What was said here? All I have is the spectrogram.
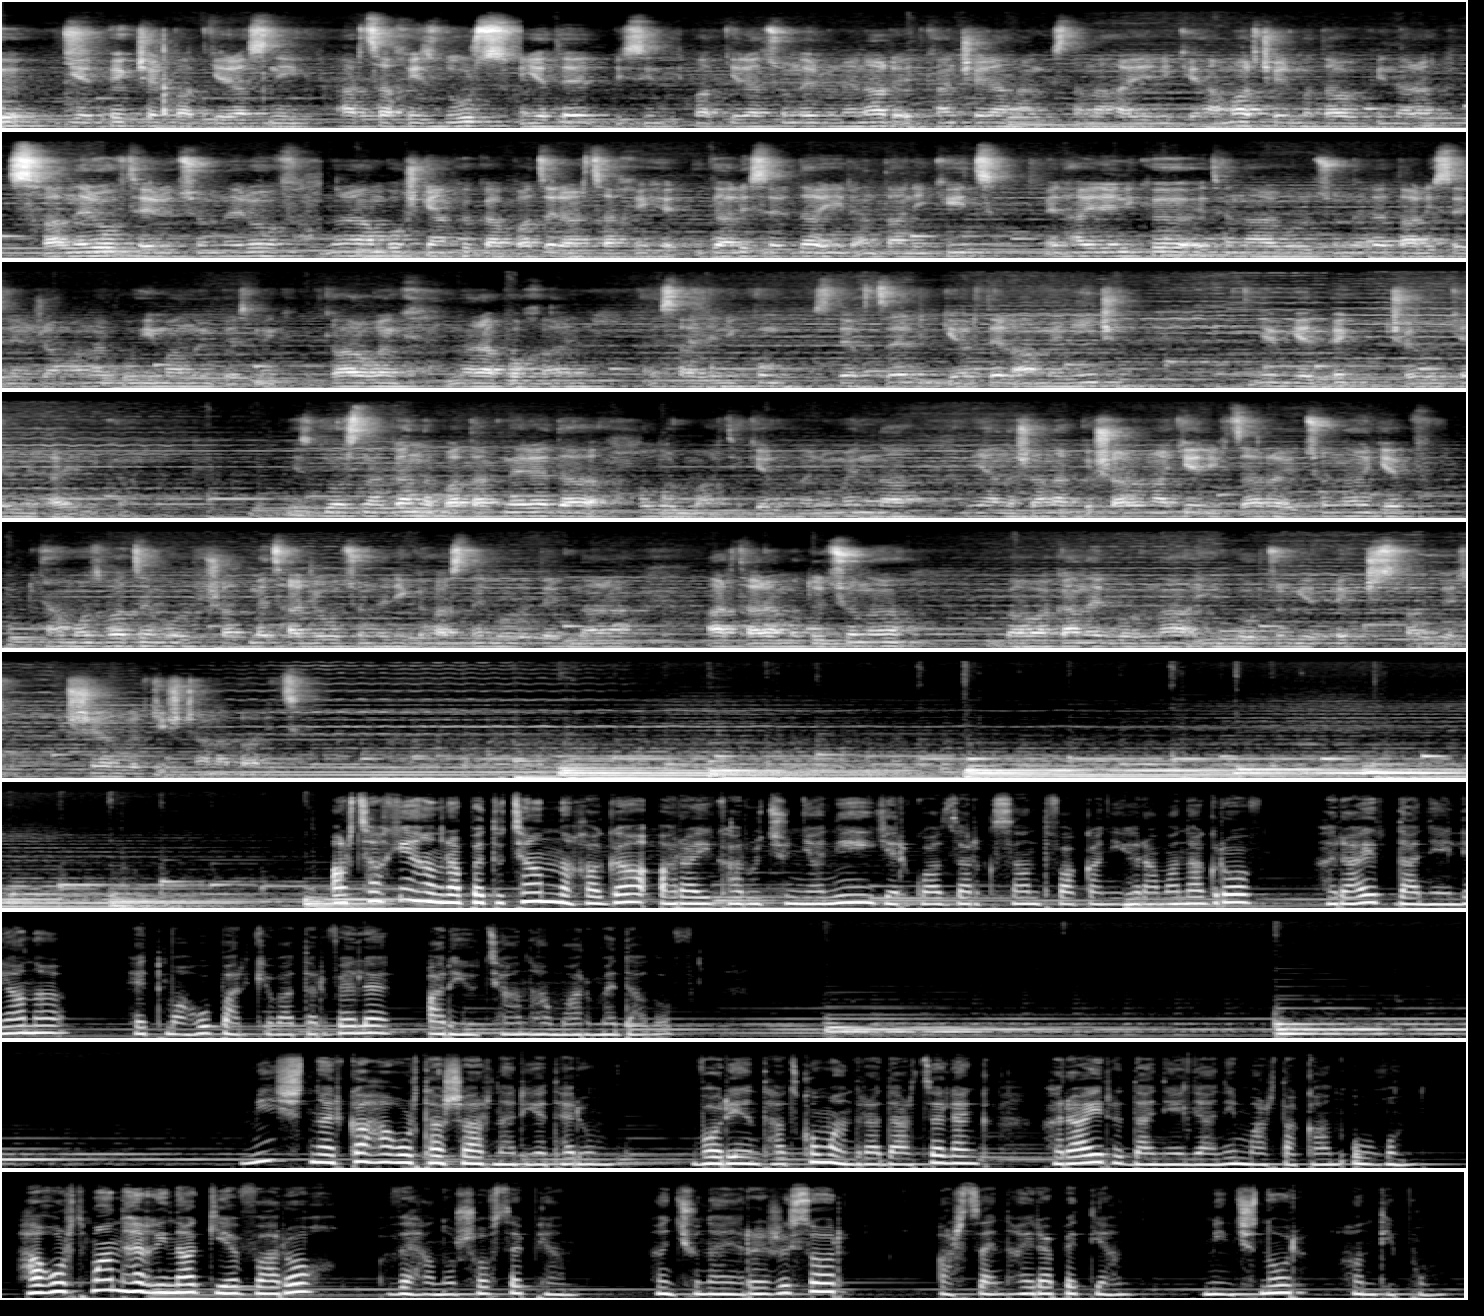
երբեք չէր պատկերացնի Արցախից դուրս, եթե այդպիսին պատկերացումներ ունենար, այդքան չէր անհանգստանա հայրենիքի համար, չէր մտահոգվի նրա սխալներով, թերություններով։ Նրա ամբողջ կյանքը կապված էր Արցախի հետ։ Գալիս էր դա իր ընտանիքից, մեր հայրենիքը այդ հնարավորությունները տալիս էր այն ժամանակ ու հիմա նույնպես մենք կարող ենք նրա փոխարեն այս հայրենիքում ստեղծել, կերտել ամեն ինչ եւ երբեք չհոգել մեր հայրենիքը։ Իսկ գործնական նպատակները դա բոլոր մարդիկ էլ ունենում են, նա միանշանակ կշարունակեր իր ծառայությունը եւ համոզված եմ, որ շատ մեծ հաջողությունների կհասներ, որովհետեւ նրա արդարամտությունը բավական էր, որ նա իր գործում երբեք չսխալվեր, չշեղվեր ճիշտ ճանապարհից։ Արցախի հանրապետության նախագահ Արայիկ Հարությունյանի 2020 թվականի հրամանագրով Հրայր Դանիելյանը հետմահու ապարգևատրվել է արիության համար մեդալով։ Միշտ ներկա հաղորդաշարներ եթերում, որի ընթացքում անդրադարձել ենք Հրայր Դանիելյանի մարտական ուղուն։ Հաղորդման հեղինակ եւ վարող Վեհանուր Շովսեփյան, հնչյունային ռեժիսոր Արսեն Հայրապետյան։ Մինչ նոր հանդիպում։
